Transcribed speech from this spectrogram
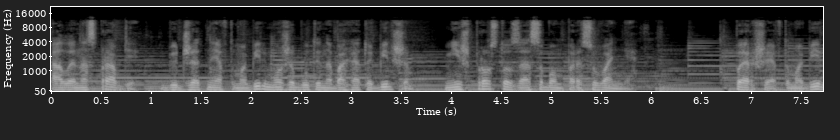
Але насправді бюджетний автомобіль може бути набагато більшим, ніж просто засобом пересування. Перший автомобіль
